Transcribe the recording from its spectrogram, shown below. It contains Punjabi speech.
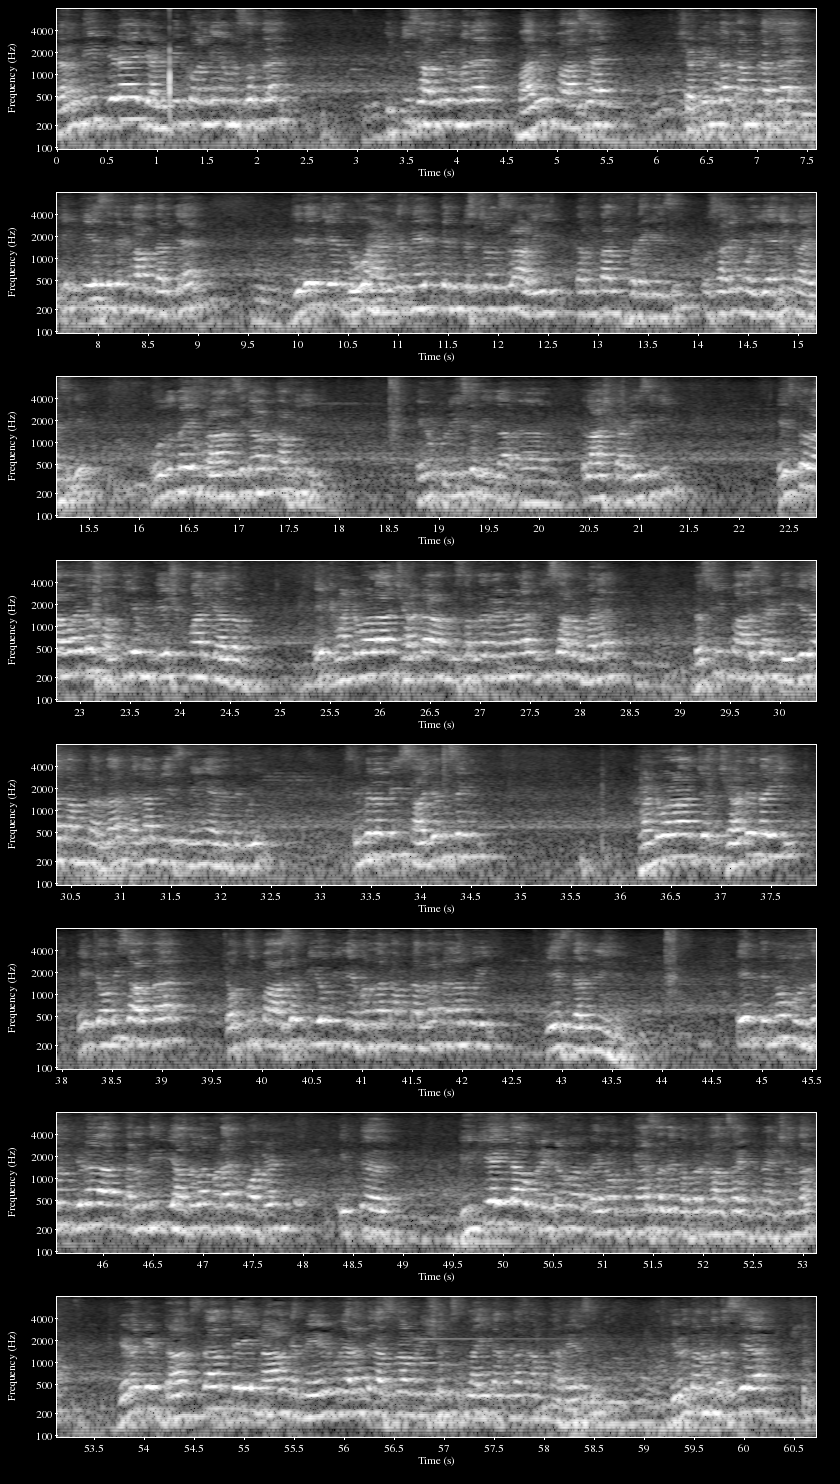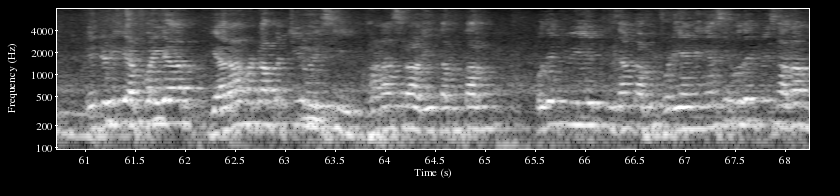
ਕਰਨਦੀਪ ਜਿਹੜਾ ਹੈ ਜੰਡਪੀਰ ਕਾਲਨੀ ਅੰਮ੍ਰਿਤਸਰ ਦਾ ਹੈ। 21 ਸਾਲ ਦੀ ਉਮਰ ਹੈ 12ਵੀਂ ਪਾਸ ਹੈ ਸ਼ਟਰਿੰਗ ਦਾ ਕੰਮ ਕਰਦਾ ਹੈ ਇੱਕ ਕੇਸ ਇਹਦੇ ਖਿਲਾਫ ਦਰਜ ਹੈ। ਜਿਹਦੇ 'ਚ ਦੋ ਹੈਂਡ ਗ੍ਰਨੇਡ ਤਿੰਨ ਪਿਸਟਲ ਸਰਾਲੀ, ਤਰਨਤਾਰਨ ਫੜੇ ਗਏ ਸੀ। ਉਹ ਸਾਰੇ ਮੁਹੱਈਆ ਨਹੀਂ ਕਰਾਏ ਸੀਗੇ। ਉਦੋਂ ਦਾ ਇਹ ਫਰਾਰ ਸੀਗਾ ਔਰ ਕਾਫੀ ਇਹਨੂੰ ਪੁਲਿਸ ਇਹਦੀ ਤਲਾਸ਼ ਕਰ ਰਹੀ ਸੀਗੀ। ਇਸ ਤੋਂ ਇਲਾਵਾ ਇਹਦਾ ਸਾਥੀ ਹੈ ਮੁਕੇਸ਼ ਕੁਮਾਰ ਯਾਦਵ। ਇਹ ਖੰਡਵਾਲਾ ਛਾਟਾ ਅੰਮ੍ਰਿਤਸਰ ਦਾ ਰਹਿਣ ਵਾਲਾ 20 ਸਾਲ ਉਮਰ ਹੈ। 10ਵੀਂ ਪਾਸ ਹੈ ਡੀਜੇ ਦਾ ਕੰਮ ਕਰਦਾ ਹੈ। ਪਹਿਲਾ ਕੇਸ ਨਹੀਂ ਹੈ ਇਹਦੇ ਤੇ ਕੋਈ। ਸਿਮਿਲਰਲੀ ਸਾਜਨ ਸਿੰਘ ਖੰਡਵਾਲਾ ਚ ਛਾਟੇ ਦਾ ਹੀ, ਇਹ 24 ਸਾਲ ਦਾ ਚੌਥੀ ਪਾਸ ਹੈ ਪੀਓਪੀ ਲੇਬਰ ਦਾ ਕੰਮ ਕਰਦਾ, ਪਹਿਲਾਂ ਕੋਈ ਕੇਸ ਦਰਜ ਨਹੀਂ ਹੈ। ਇਹ ਤਿੰਨੋਂ ਮੁਲਜ਼ਮ ਜਿਹੜਾ ਕਰਨਦੀਪ ਯਾਦਵ ਹੈ ਬੜਾ ਇੰਪੋਰਟੈਂਟ ਇੱਕ ਬੀਕੇਆਈ ਦਾ ਆਪਰੇਟਰ ਇਹਨੂੰ ਆਪਾਂ ਕਹਿ ਸਕਦੇ ਬੱਬਰ ਖਾਲਸਾ ਇੰਟਰਨੈਸ਼ਨਲ ਦਾ, ਜਿਹੜਾ ਕਿ ਡਰੱਗਸ ਦਾ ਤੇ ਨਾਲ ਗ੍ਰਨੇਡ ਵਗੈਰਾ ਤੇ ਅਸਲਾ ਮਨੀਸ਼ਨ ਸਪਲਾਈ ਕਰਨ ਦਾ ਕੰਮ ਕਰ ਰਿਹਾ ਸੀ। ਜਿਵੇਂ ਤੁਹਾਨੂੰ ਮੈਂ ਦੱਸਿਆ ਕਿ ਜਿਹੜੀ ਐਫ ਆਈ ਆਰ 11 ਬਟਾ 25 ਹੋਈ ਸੀ, ਥਾਣਾ ਸਰਾਲੀ ਤਰਨਤਾਰਨ ਉਹਦੇ 'ਚ ਵੀ ਇਹ ਚੀਜ਼ਾਂ ਕਾਫੀ ਫੜੀਆਂ ਗਈਆਂ ਸੀ, ਉਹਦੇ 'ਚ ਵੀ ਸਾਰਾ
